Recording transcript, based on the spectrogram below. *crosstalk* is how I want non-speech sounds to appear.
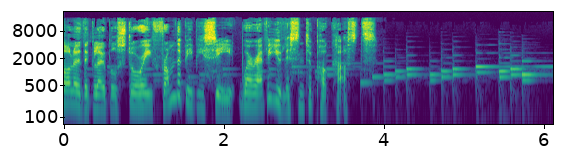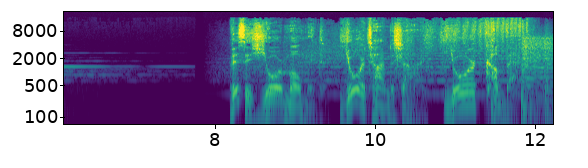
Follow the global story from the BBC wherever you listen to podcasts. This is your moment, your time to shine, your comeback.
